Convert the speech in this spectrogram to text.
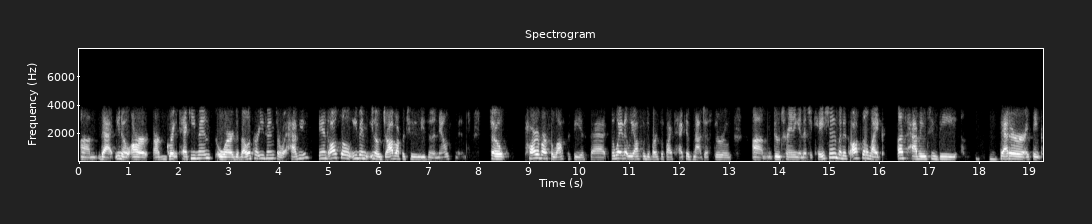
um, that you know are are great tech events or developer events or what have you, and also even you know job opportunities and announcements. So part of our philosophy is that the way that we also diversify tech is not just through um, through training and education, but it's also like us having to be better, I think,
